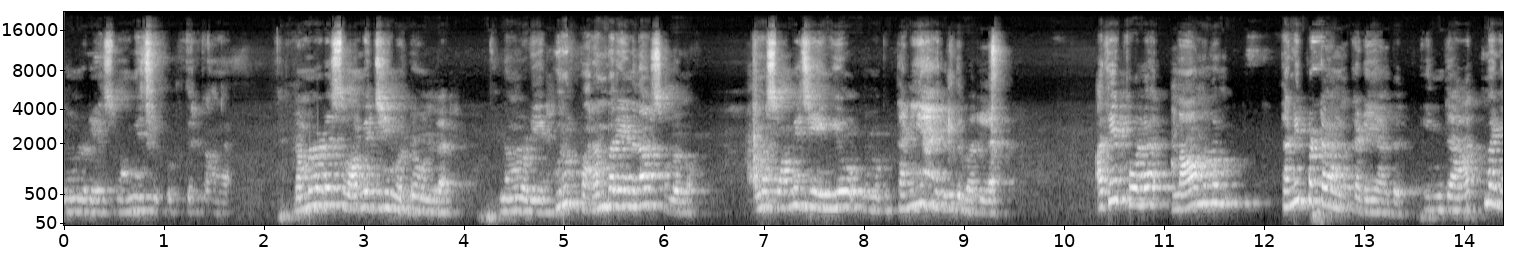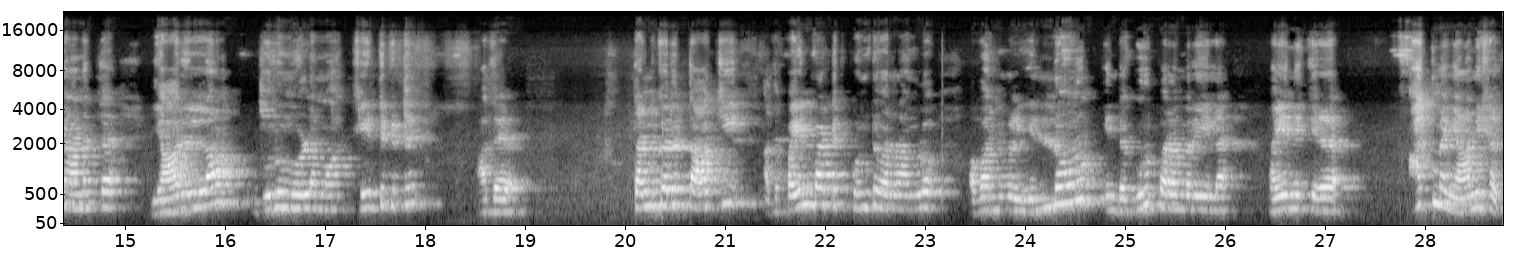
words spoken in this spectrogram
நம்மளுடைய சுவாமிஜி கொடுத்துருக்காங்க. நம்மளுடைய சுவாமிஜி மட்டும் இல்லை நம்மளுடைய குரு பரம்பரைன்னு தான் சொல்லணும். நம்ம சுவாமிஜி எங்கேயோ நமக்கு தனியாக இருந்து வரல. அதே போல் நாமளும் தனிப்பட்டவங்க கிடையாது. இந்த ஆத்ம ஞானத்தை யாரெல்லாம் குரு மூலமாக கேட்டுக்கிட்டு அதை தன் கருத்தாக்கி அதை பயன்பாட்டுக்கு கொண்டு வர்றாங்களோ அவர்கள் எல்லோரும் இந்த குரு பரம்பரையில் பயணிக்கிற ஆத்ம ஞானிகள்.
